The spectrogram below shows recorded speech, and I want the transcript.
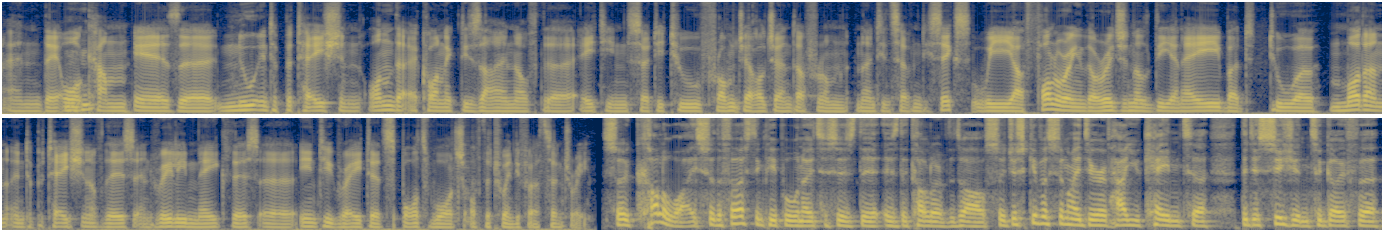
and they they all mm-hmm. come as a new interpretation on the iconic design of the 1832 from Gerald Genta from 1976. We are following the original DNA, but do a modern interpretation of this and really make this an integrated sports watch of the 21st century. So color-wise, so the first thing people will notice is the is the color of the dial. So just give us an idea of how you came to the decision to go for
